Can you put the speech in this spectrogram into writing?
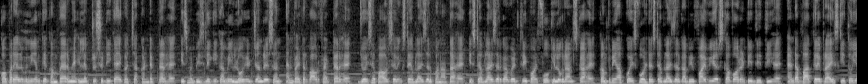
कॉपर एल्यूमिनियम के कंपेयर में इलेक्ट्रिसिटी का एक अच्छा कंडक्टर है। इसमें बिजली की कमी low heat generation and better power factor है, जो इसे पावर सेविंग स्टेबलाइजर बनाता है। इस स्टेबलाइजर का वेट 3.4 किलोग्राम का है। कंपनी आपको इस वोल्टेज स्टेबलाइजर का भी फाइव ईयर्स का वारंटी देती है। एंड अब बात करें प्राइस की तो ये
